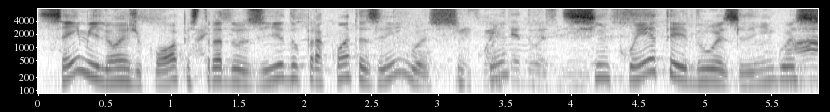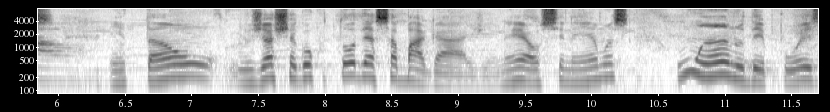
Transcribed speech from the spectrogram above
100 milhões de cópias, Mais traduzido para quantas línguas? 52 línguas. 52 línguas. Uau. Então já chegou com toda essa bagagem né, aos cinemas. Um ano depois,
